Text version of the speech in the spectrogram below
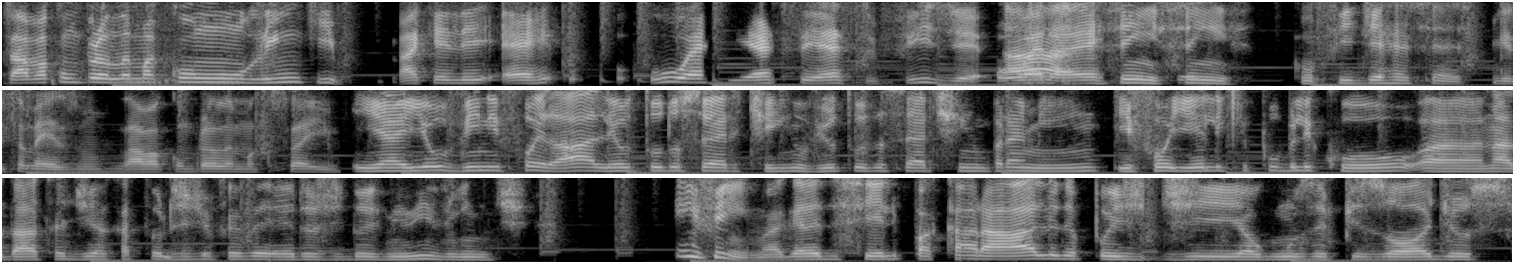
Tava com problema com o link, aquele R, URSS feed, ou ah, era R... Sim, sim, com feed RSS. Isso mesmo, tava com problema com isso aí. E aí o Vini foi lá, leu tudo certinho, viu tudo certinho para mim, e foi ele que publicou uh, na data dia 14 de fevereiro de 2020. Enfim, agradeci ele pra caralho, depois de alguns episódios.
